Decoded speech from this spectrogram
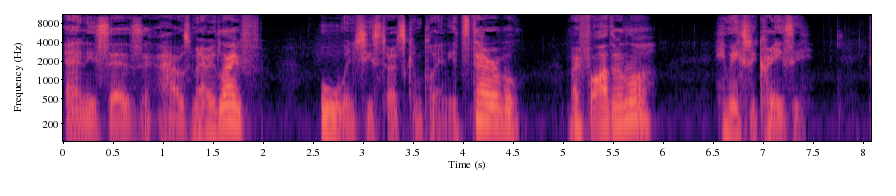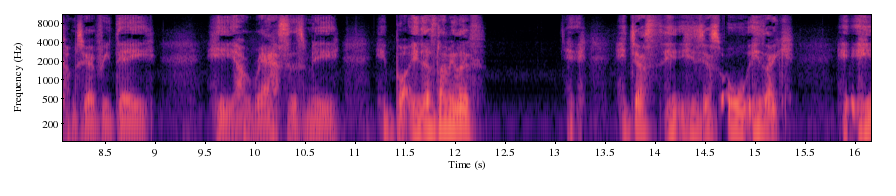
and he says, How's married life? Ooh, and she starts complaining. It's terrible. My father in law, he makes me crazy. Comes here every day. He harasses me. He he doesn't let me live. He, he just he, he's just oh he's like he, he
